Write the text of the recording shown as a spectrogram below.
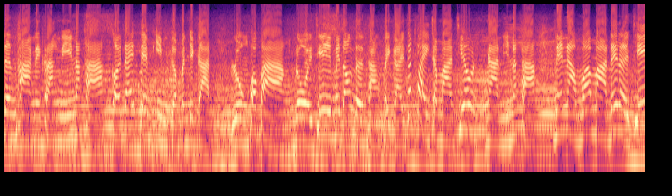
เดินทางในครั้งนี้นะคะ ก็ได้เต็มอิ่มกับบรรยากาศหลวงพระบาง โดยที่ไม่ต้องเดินทางไปไกล ถ้าใครจะมาเที่ยวงานนี้นะคะ แนะนำว่ามาได้เลยที่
